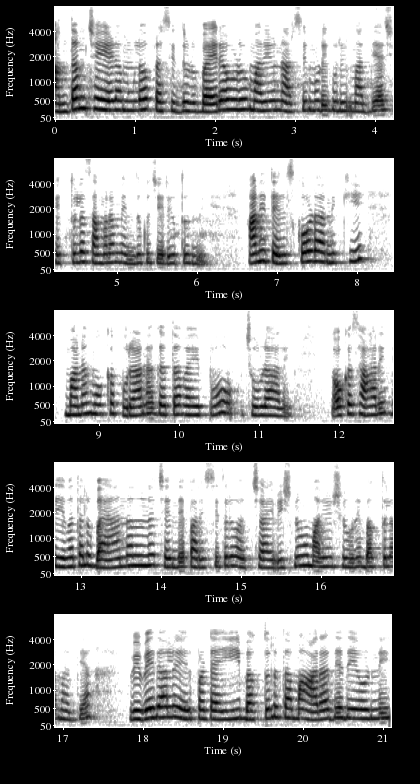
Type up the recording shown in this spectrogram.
అంతం చేయడంలో ప్రసిద్ధుడు. భైరవుడు మరియు నరసింహుడి గురి మధ్య శక్తుల సమరం ఎందుకు జరుగుతుంది అని తెలుసుకోవడానికి మనం ఒక పురాణ గత వైపు చూడాలి. ఒకసారి దేవతలు భయాందోళన చెందే పరిస్థితులు వచ్చాయి. విష్ణువు మరియు శివుని భక్తుల మధ్య విభేదాలు ఏర్పడ్డాయి. ఈ భక్తులు తమ ఆరాధ్య దేవుడిని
